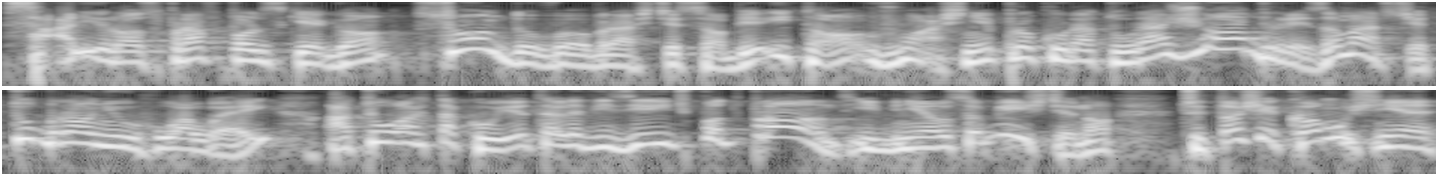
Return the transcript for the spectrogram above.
sali rozpraw polskiego sądu, wyobraźcie sobie. I to właśnie prokuratura Ziobry. Zobaczcie, tu bronił Huawei, a tu atakuje telewizję Idź Pod Prąd i mnie osobiście. No, czy to się komuś nie,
